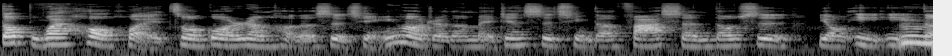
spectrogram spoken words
都不会后悔做过任何的事情，因为我觉得每件事情的发生都是有意义的。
